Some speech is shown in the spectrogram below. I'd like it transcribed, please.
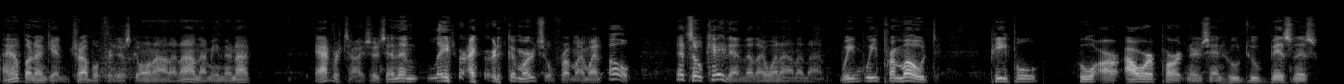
I hope I don't get in trouble for just going on and on." I mean, they're not advertisers. And then later, I heard a commercial from. 'em. I went, "Oh, that's okay then." That I went on and on. We we promote people who are our partners and who do business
